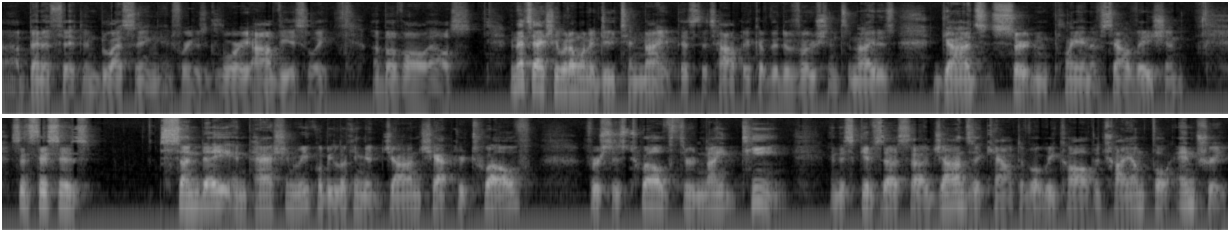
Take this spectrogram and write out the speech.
uh, benefit and blessing and for His glory, obviously, above all else. And that's actually what I want to do tonight. That's the topic of the devotion tonight is God's certain plan of salvation. Since this is Sunday in Passion Week, we'll be looking at John chapter 12, verses 12 through 19. And this gives us uh, John's account of what we call the triumphal entry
